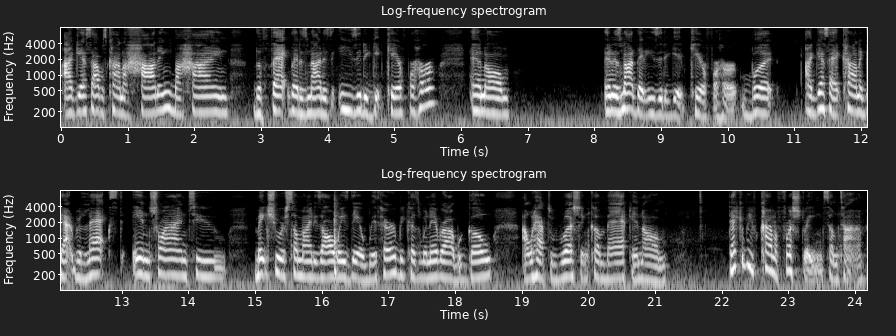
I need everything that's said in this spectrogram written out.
I guess I was kind of hiding behind the fact that it's not as easy to get care for her. And, um, and it's not that easy to get care for her, but I guess I kind of got relaxed in trying to make sure somebody's always there with her because whenever I would go, I would have to rush and come back and um that could be kind of frustrating sometimes.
